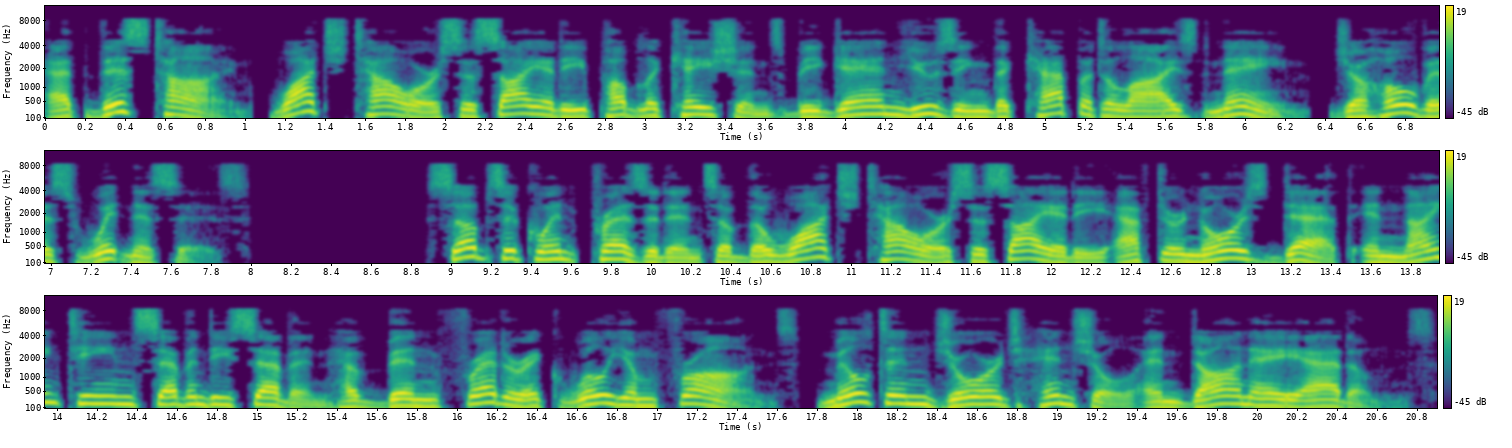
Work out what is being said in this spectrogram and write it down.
At this time, Watchtower Society publications began using the capitalized name, Jehovah's Witnesses. Subsequent presidents of the Watchtower Society after Knorr's death in 1977 have been Frederick William Franz, Milton George Henschel and Don A. Adams.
